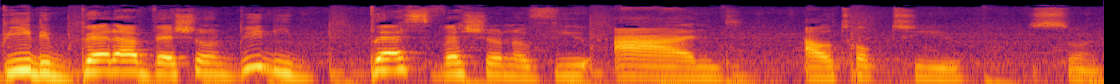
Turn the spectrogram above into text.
be the better version, be the best version of you, and I'll talk to you soon.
